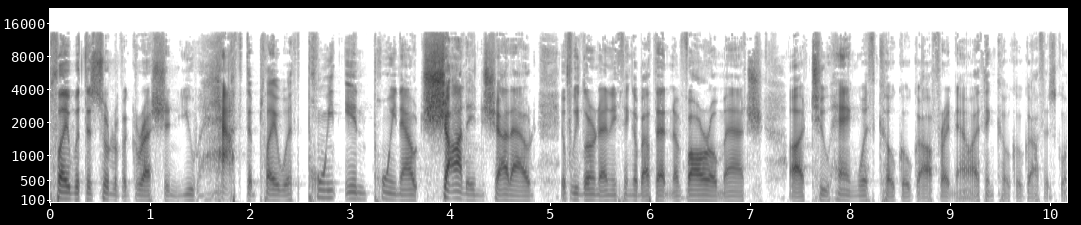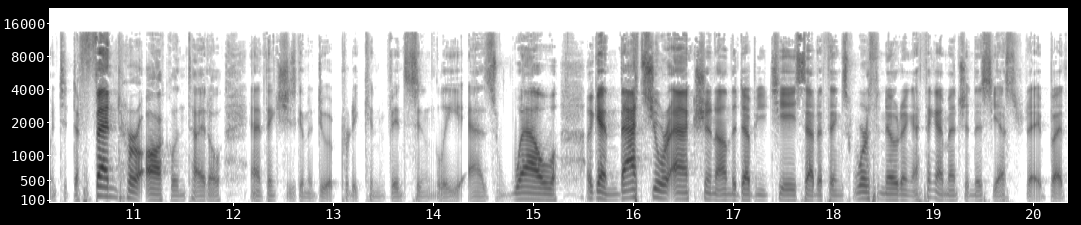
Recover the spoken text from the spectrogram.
play with this sort of aggression you have to play with point in, point out, shot in, shot out. If we learn anything about that Navarro match uh, to hang with Coco Gauff right now, I think Coco Gauff is going to defend her Auckland title, and I think she's going to do it pretty convincingly as well. Again, that's your action on the WTA side of things. Worth noting, I think I mentioned this yesterday, but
